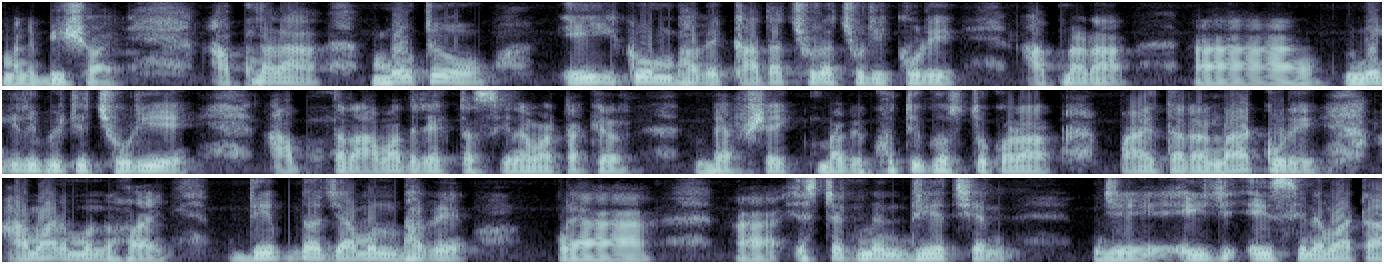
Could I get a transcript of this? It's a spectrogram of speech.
মানে বিষয়। আপনারা মোটেও এইরকমভাবে কাদা ছোড়াছুড়ি করে আপনারা নেগেটিভিটি ছড়িয়ে আপনারা আমাদের একটা সিনেমাটাকে ব্যবসায়িকভাবে ক্ষতিগ্রস্ত করা পায়তারা না করে আমার মনে হয় দেবদা যেমনভাবে স্টেটমেন্ট দিয়েছেন যে এই এই সিনেমাটা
